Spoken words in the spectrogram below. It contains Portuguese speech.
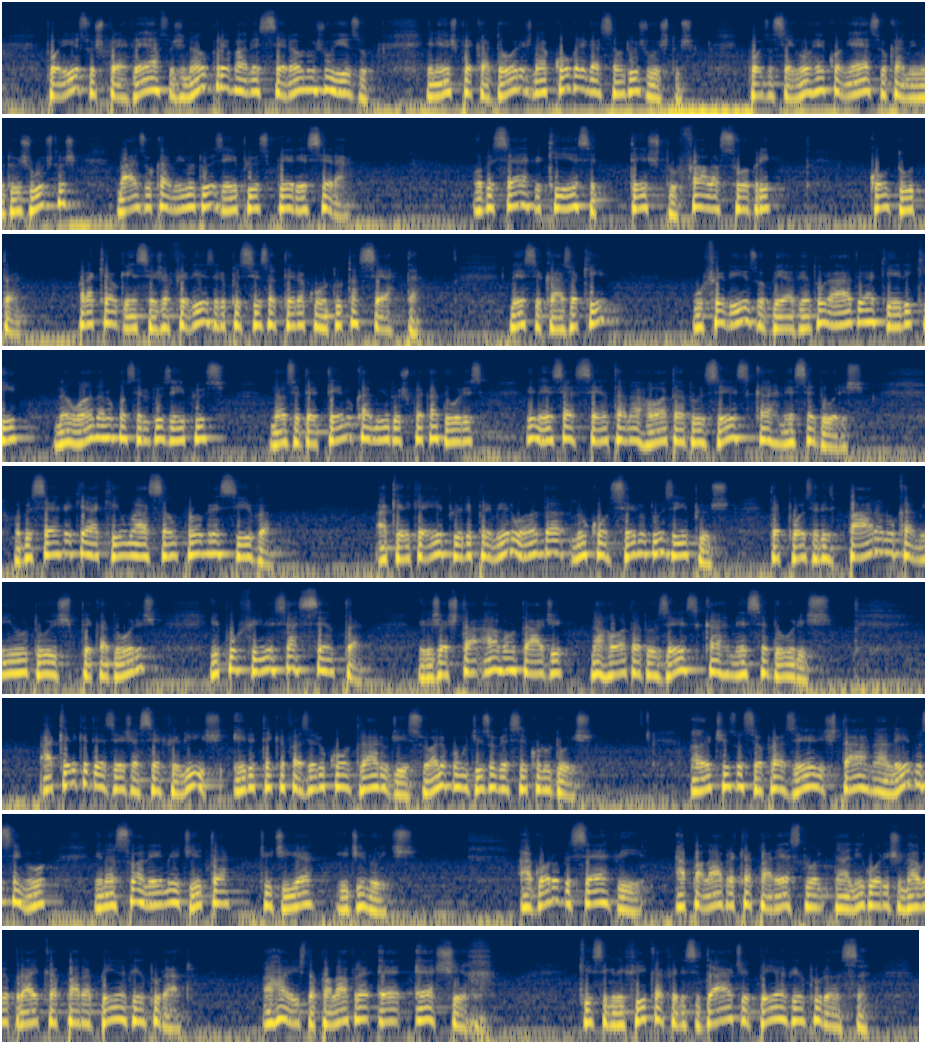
Por isso, os perversos não prevalecerão no juízo, e nem os pecadores na congregação dos justos. Pois o Senhor reconhece o caminho dos justos, mas o caminho dos ímpios perecerá. Observe que esse texto fala sobre conduta. Para que alguém seja feliz, ele precisa ter a conduta certa. Nesse caso aqui, o feliz, o bem-aventurado, é aquele que não anda no conselho dos ímpios, não se detém no caminho dos pecadores e nem se assenta na rota dos escarnecedores. Observe que é aqui uma ação progressiva. Aquele que é ímpio, ele primeiro anda no conselho dos ímpios, depois ele para no caminho dos pecadores e por fim ele se assenta. Ele já está à vontade na rota dos escarnecedores. Aquele que deseja ser feliz, ele tem que fazer o contrário disso. Olha como diz o versículo 2. Antes, o seu prazer está na lei do Senhor e na sua lei medita de dia e de noite. Agora observe a palavra que aparece na língua original hebraica para bem-aventurado. A raiz da palavra é Esher, que significa felicidade e bem-aventurança,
